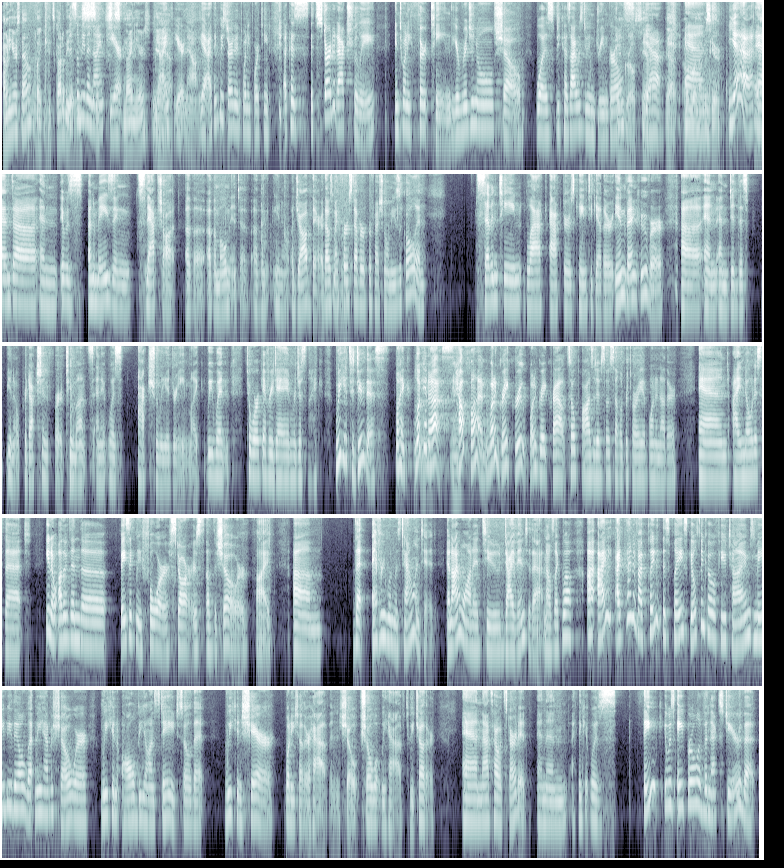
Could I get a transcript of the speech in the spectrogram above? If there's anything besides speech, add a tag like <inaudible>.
how many years now? Like it's got to be. This will be the ninth six, year. Nine years. Ninth yeah. year now. Yeah. I think we started in 2014 because it started actually in 2013. The original show was because I was doing Dreamgirls. Dreamgirls, yeah. Yeah. Yeah, I remember that was And- here. Yeah, and uh, and it was an amazing snapshot of a of a moment of of a you know a job there. That was my first ever professional musical, and 17 black actors came together in Vancouver uh, and and did this you know production for two months, and it was actually a dream. Like we went to work every day, and we're just like, we get to do this. Like, look at us. How fun. What a great group. What a great crowd. So positive, so celebratory of one another. And I noticed that, you know, other than the basically four stars of the show or five, um, that everyone was talented and i wanted to dive into that and i was like well i i, I kind of i've played at this place guilt and co a few times maybe they'll let me have a show where we can all be on stage so that we can share what each other have and show show what we have to each other. And that's how it started. And then i think it was i think it was april of the next year that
